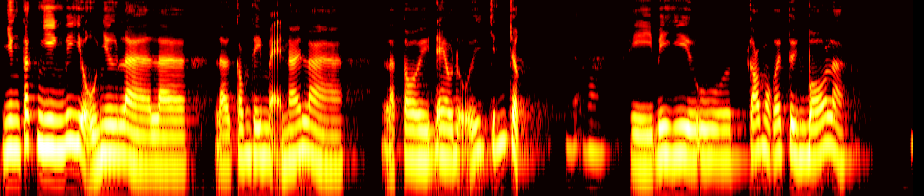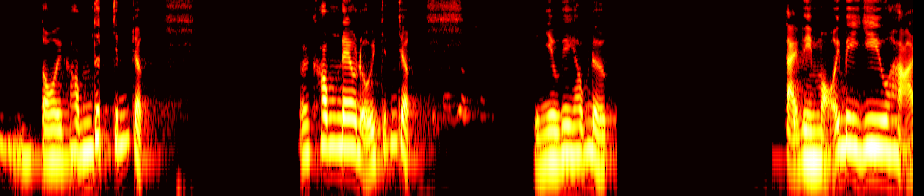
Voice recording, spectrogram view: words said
nhưng tất nhiên ví dụ như là là là công ty mẹ nói là là tôi đeo đuổi chính trực dạ vâng. Thì BU có một cái tuyên bố là tôi không thích chính trực tôi không đeo đuổi chính trực thì nhiều khi không được tại vì mỗi BU họ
